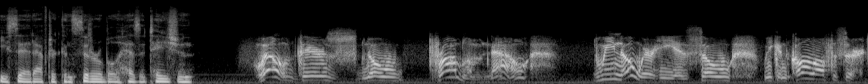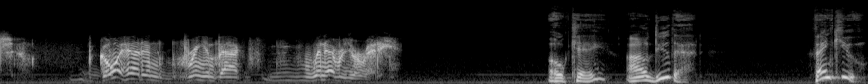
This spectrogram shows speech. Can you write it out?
He said after considerable hesitation. Well, there's no problem now. We know where he is, so we can call off the search. Go ahead and bring him back whenever you're ready. Okay, I'll do that. Thank you,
